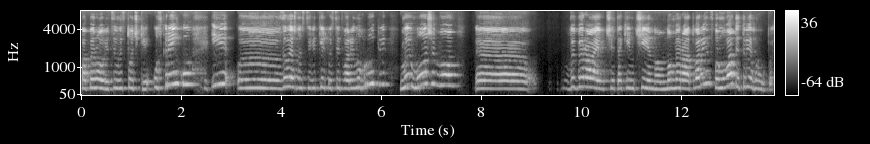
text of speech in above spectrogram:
паперові ці листочки у скриньку, і е, в залежності від кількості тварин у групі, ми можемо. Е, вибираючи таким чином номера тварин, сформувати три групи.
